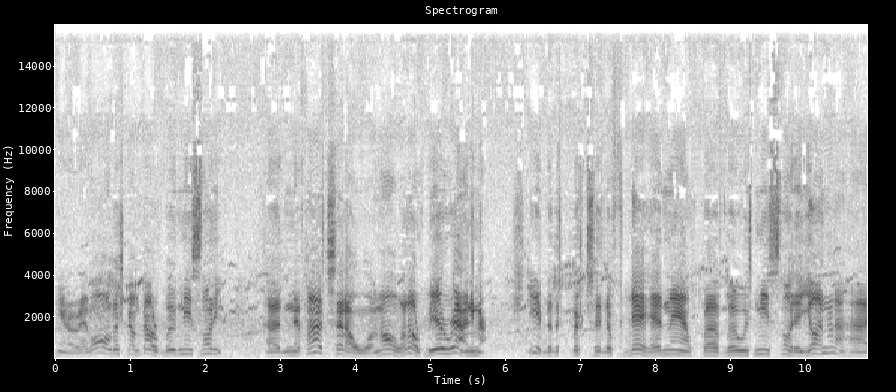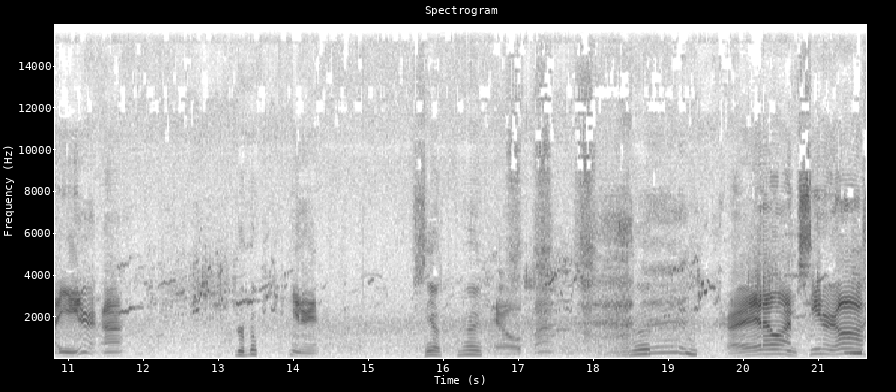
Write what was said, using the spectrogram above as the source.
You know, if all the stuff out with me slutty. Hadn't if I said I wasn't all what I'll be around him. Shit, but the first said the dead now, but those me slutty uh, you know, uh, Your book. you know, Yeah, right. help, uh. Right, I'm seeing her off.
